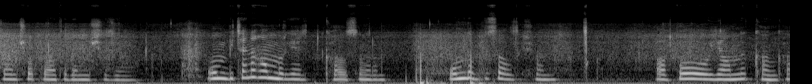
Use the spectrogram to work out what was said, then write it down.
Şu an çok rahat edemişiz ya. Oğlum bir tane hamburger kaldı sanırım. Onu da biz aldık şu an. Abo yandık kanka.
